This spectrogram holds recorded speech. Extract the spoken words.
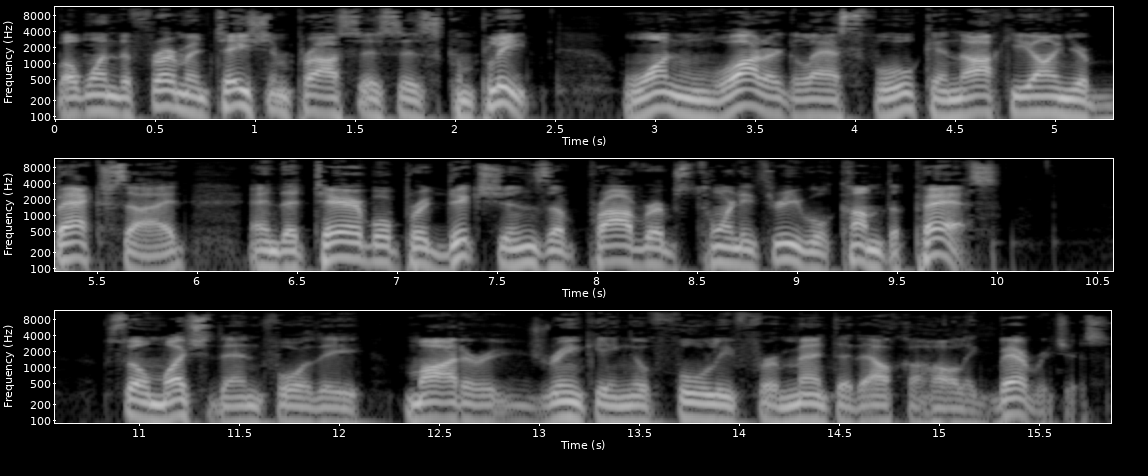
But when the fermentation process is complete, one water glass full can knock you on your backside, and the terrible predictions of Proverbs 23 will come to pass. So much then for the moderate drinking of fully fermented alcoholic beverages.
